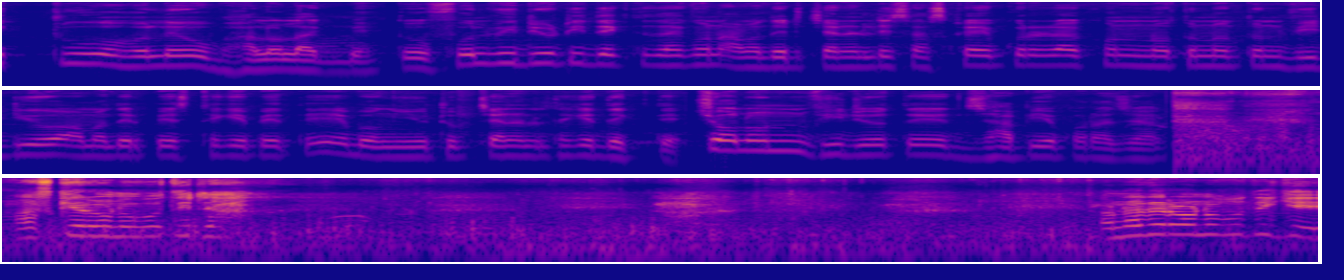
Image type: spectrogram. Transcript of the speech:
একটুও হলেও ভালো লাগবে। তো ফুল ভিডিওটি দেখতে থাকুন। আমাদের চ্যানেলটি সাবস্ক্রাইব করে রাখুন। নতুন নতুন ভিডিও আমাদের পেজ থেকে পেতে এবং ইউটিউব চ্যানেল থেকে চলুন ভিডিওতে ঝাঁপিয়ে পড়া যাক। আজকের অনুভূতিটা। আপনাদের অনুভূতি কি?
